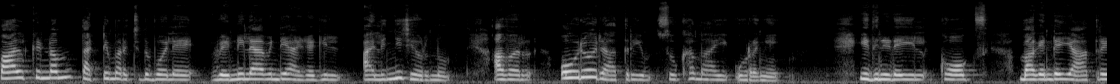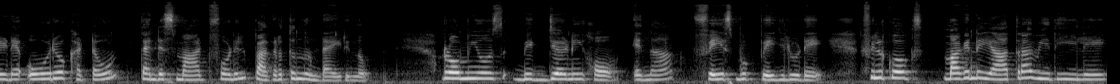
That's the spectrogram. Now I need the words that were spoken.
പാൽക്കിണ്ണം തട്ടിമറിച്ചതുപോലെ വെണ്ണിലാവിന്റെ അഴകിൽ അലിഞ്ഞു ചേർന്നും അവർ ഓരോ രാത്രിയും സുഖമായി ഉറങ്ങി. ഇതിനിടയിൽ കോക്സ് മകന്റെ യാത്രയുടെ ഓരോ ഘട്ടവും തന്റെ സ്മാർട്ട് ഫോണിൽ പകർത്തുന്നുണ്ടായിരുന്നു. റോമിയോസ് ബിഗ് ജേണി ഹോം എന്ന ഫേസ്ബുക്ക് പേജിലൂടെ ഫിൽകോക്സ് മകന്റെ യാത്രാവീതിയിലെ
